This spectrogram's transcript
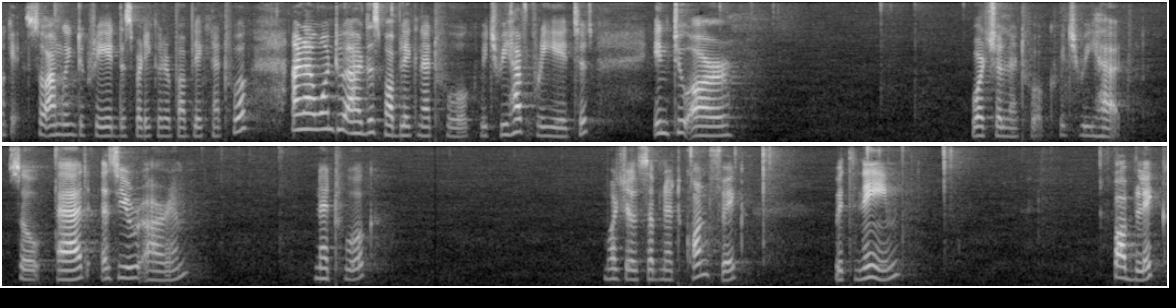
okay so I'm going to create this particular public network. And I want to add this public network which we have created into our virtual network which we had. So add Azure RM network virtual subnet config with name public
